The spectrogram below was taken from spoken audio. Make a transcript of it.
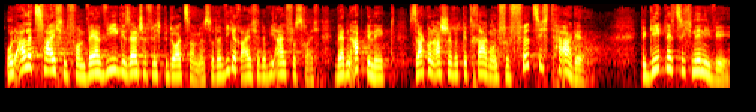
Und alle Zeichen von wer wie gesellschaftlich bedeutsam ist oder wie reich oder wie einflussreich werden abgelegt. Sack und Asche wird getragen. Und für 40 Tage begegnet sich Ninive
